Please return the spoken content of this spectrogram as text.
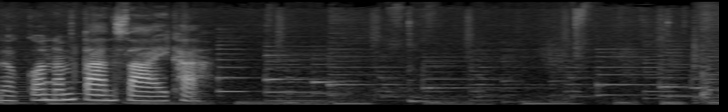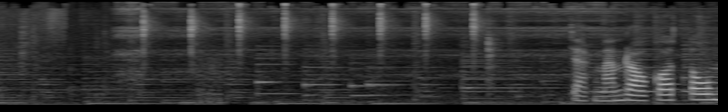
แล้วก็น้ำตาลทรายค่ะ จากนั้นเราก็ต้ม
